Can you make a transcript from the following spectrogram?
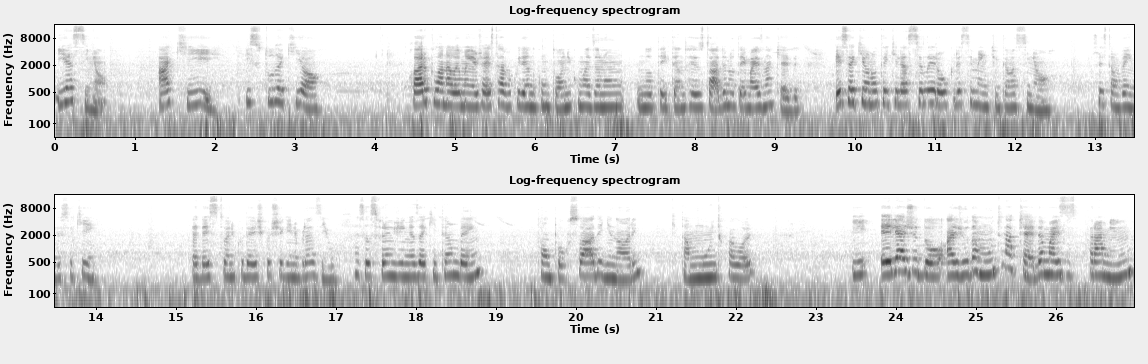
E assim, ó, aqui, isso tudo aqui, ó, Claro que lá na Alemanha eu já estava cuidando com tônico, mas eu não notei tanto resultado, eu notei mais na queda. Esse aqui eu notei que ele acelerou o crescimento, então assim, ó, vocês estão vendo isso aqui? É desse tônico desde que eu cheguei no Brasil. Essas franjinhas aqui também estão um pouco suadas, ignorem, que tá muito calor. E ele ajudou, ajuda muito na queda, mas pra mim,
